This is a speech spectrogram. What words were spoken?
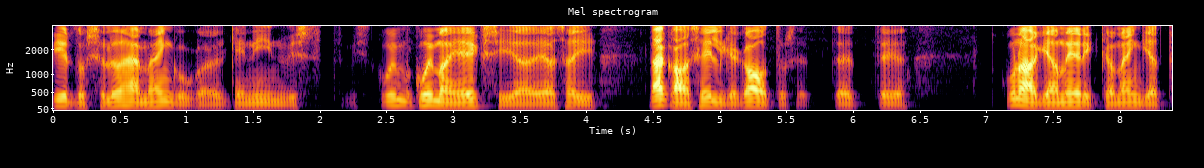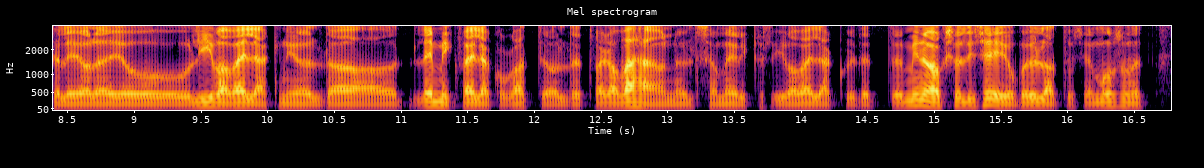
piirdus seal ühe mänguga, Genin vist vist, kui, kui ma ei eksi, ja, ja sai väga selge kaotus, et, et kunagi Ameerika mängijatel ei ole ju liivaväljak nii-öelda lemmikväljaku kate olnud, et väga vähe on üldse Ameerikas liivaväljakuid, et minu jaoks oli see juba üllatus ja ma usun, et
